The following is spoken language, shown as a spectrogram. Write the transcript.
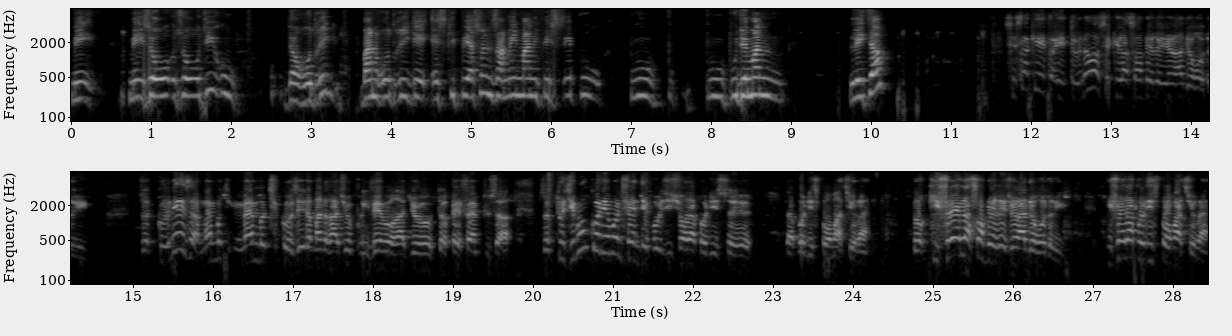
Mais, mais dit où? De Rodrigue, Ban Rodrigue, est-ce que personne jamais manifesté pour, pour, pour, pour, pour demander l'État? C'est ça qui est étonnant, c'est que l'Assemblée régionale de Rodrigue, je connais ça, même, même tu causais dans ma radio privée, ou radio Top FM, tout ça. Je, tout le monde connaît, moi, fait une déposition la police, euh, la police pour Mathurin. Donc, qui fait l'Assemblée régionale de Rodrigue, qui fait la police pour Mathurin,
